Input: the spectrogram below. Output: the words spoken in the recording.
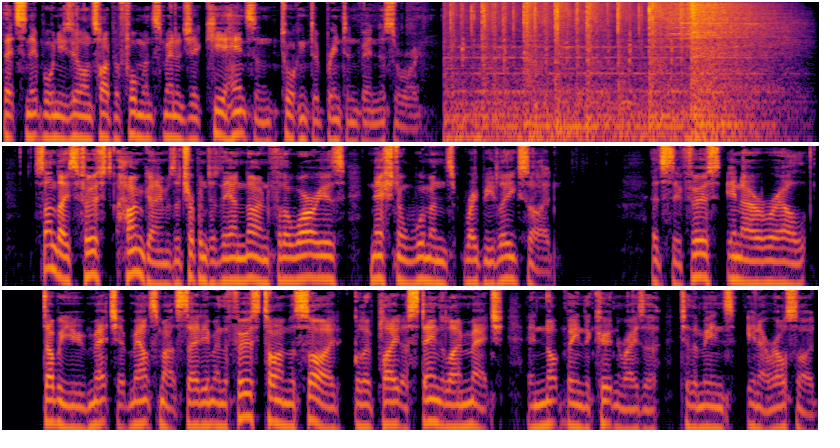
That's Netball New Zealand's high performance manager Keir Hansen talking to Brenton Vannisselroy. Sunday's first home game was a trip into the unknown for the Warriors National Women's Rugby League side. It's their first NRL W match at Mount Smart Stadium and the first time the side will have played a standalone match and not been the curtain raiser to the men's NRL side.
